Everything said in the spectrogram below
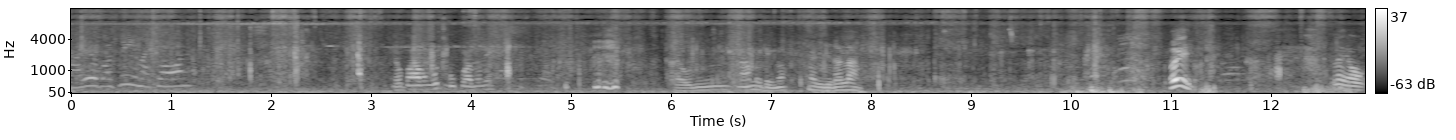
มาเร็วบอสซี่มาจอนเดี๋ยวพามังคุดบุกก่อนตอนนี้แถ วนี้น้ำไม่ถึงเนาะน่าจะอยู่ด้านล่าง เฮ้ยไล่ออก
